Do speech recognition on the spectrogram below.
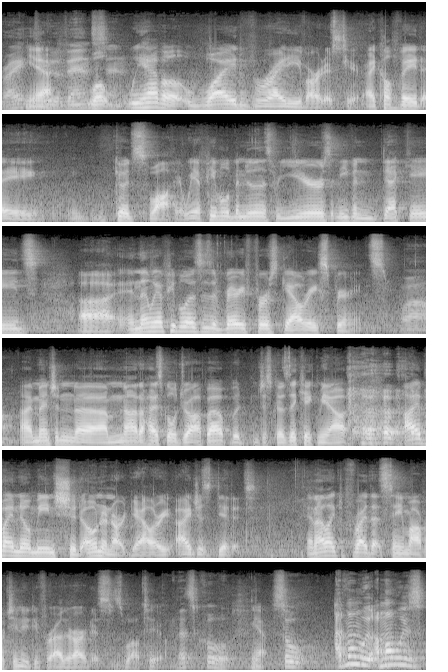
right? Yeah. Events well, we have a wide variety of artists here. I cultivate a good swath here. We have people who've been doing this for years and even decades. Uh, and then we have people this is their very first gallery experience. wow. I mentioned uh, I'm not a high school dropout, but just because they kicked me out, I by no means should own an art gallery. I just did it. And I like to provide that same opportunity for other artists as well too. That's cool. Yeah. So I'm always, I'm always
